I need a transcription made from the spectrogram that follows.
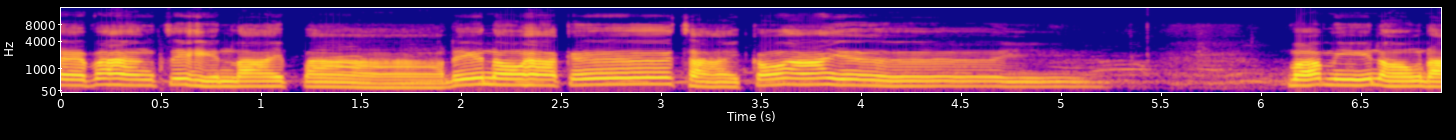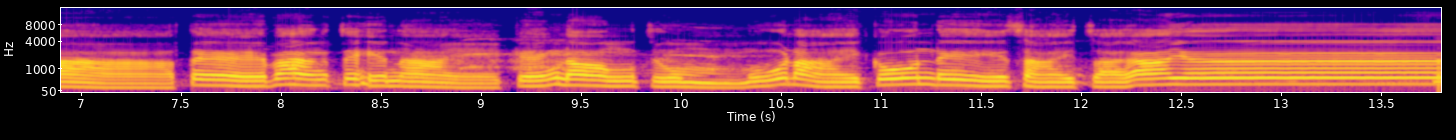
tè vang chỉ hiện lại bà đi nong hà cứ chạy có ai ơi. Và mi nong đà tè vang chỉ hiện lại kén nong chùm mũ lại côn đi chạy chạy ai ơi.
